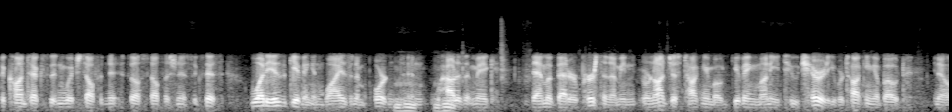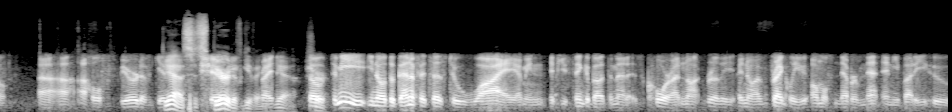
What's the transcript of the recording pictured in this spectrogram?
the context in which self selfishness exists what is giving and why is it important mm-hmm. and mm-hmm. how does it make them a better person i mean we're not just talking about giving money to charity we're talking about you know uh, a, a whole spirit of giving yes it's spirit of giving right yeah so sure. to me you know the benefits as to why i mean if you think about them at its core i'm not really i know i've frankly almost never met anybody who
